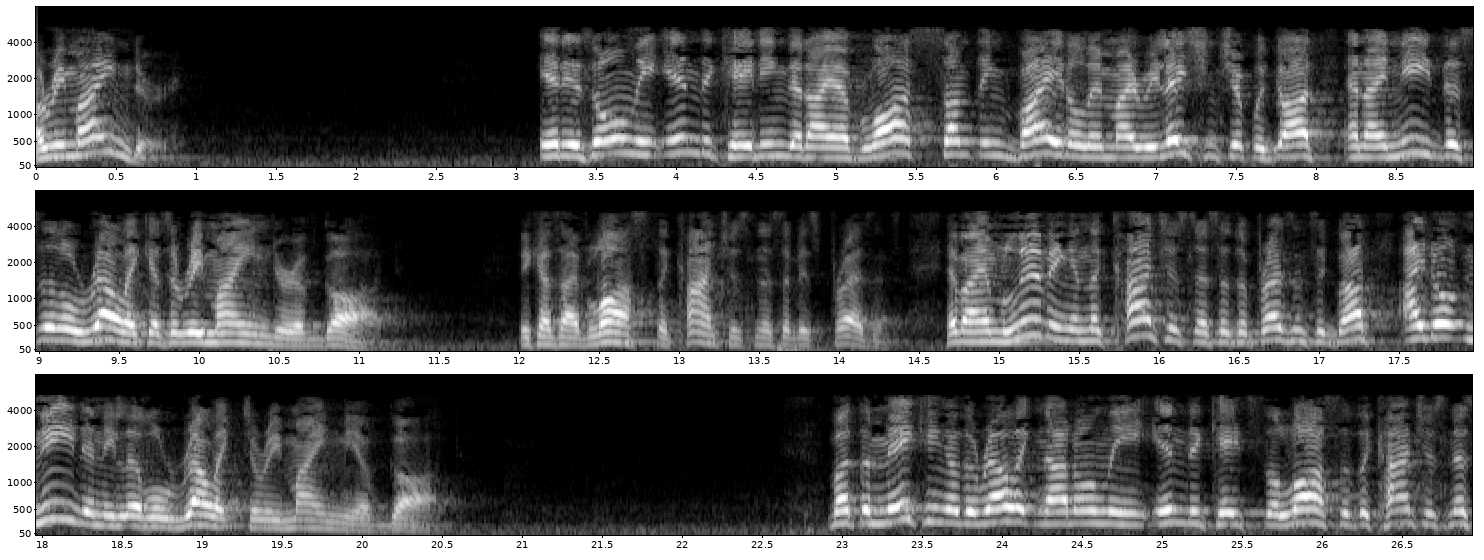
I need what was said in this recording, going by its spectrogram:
a reminder, it is only indicating that I have lost something vital in my relationship with God and I need this little relic as a reminder of God because I've lost the consciousness of His presence. If I am living in the consciousness of the presence of God, I don't need any little relic to remind me of God. But the making of the relic not only indicates the loss of the consciousness,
